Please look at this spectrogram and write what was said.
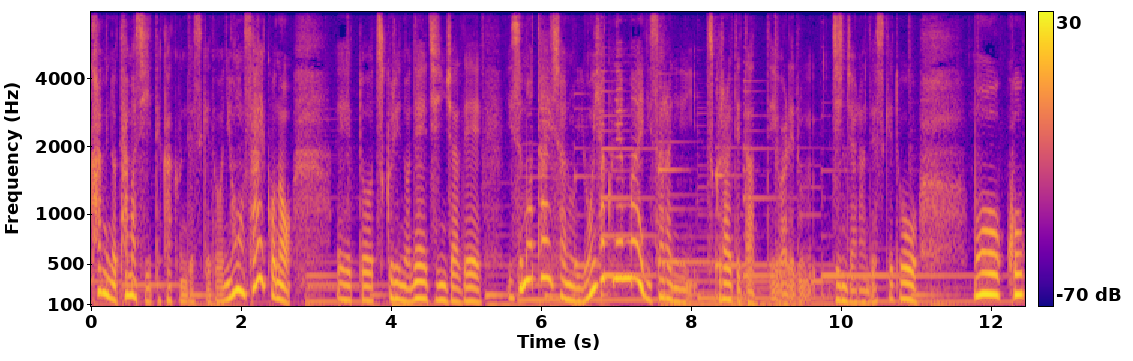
神の魂って書くんですけど日本最古のえーと、作りのね神社で出雲大社の400年前にさらに作られてたって言われる神社なんですけどもうこ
